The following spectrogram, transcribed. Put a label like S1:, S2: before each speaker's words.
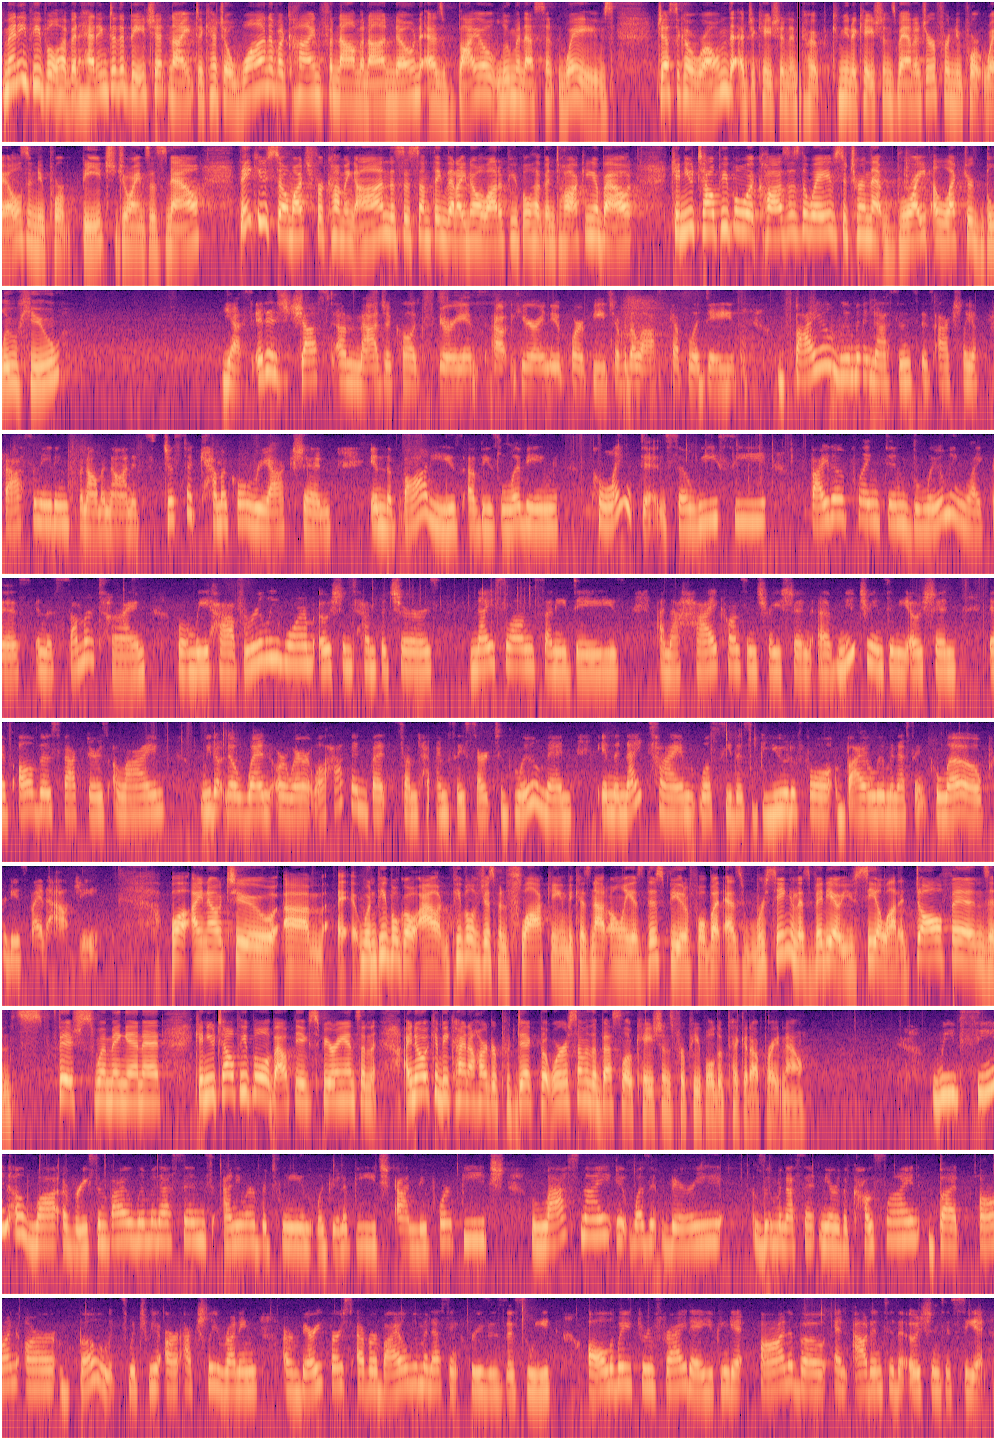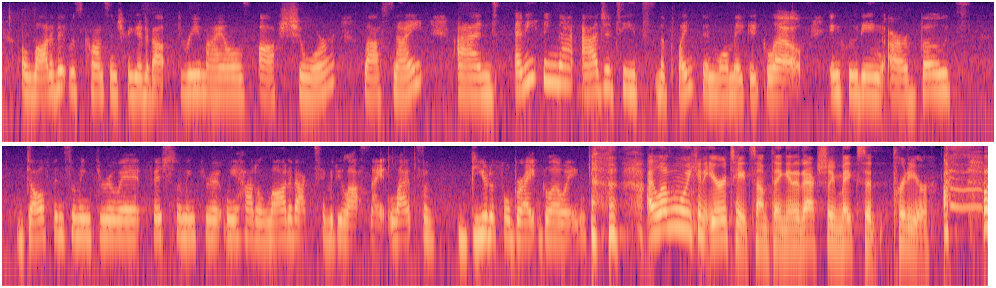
S1: Many people have been heading to the beach at night to catch a one-of-a-kind phenomenon known as bioluminescent waves. Jessica Roame, the Education and Communications Manager for Newport Whales and Newport Beach, joins us now. Thank you so much for coming on. This is something that I know a lot of people have been talking about. Can you tell people what causes the waves to turn that bright electric blue hue?
S2: Yes, it is just a magical experience out here in Newport Beach over the last couple of days. Bioluminescence is actually a fascinating phenomenon. It's just a chemical reaction in the bodies of these living plankton. So we see phytoplankton blooming like this in the summertime when we have really warm ocean temperatures, nice long sunny days, and a high concentration of nutrients in the ocean. If all those factors align, we don't know when or where it will happen, but sometimes they start to bloom. And in the nighttime, we'll see this beautiful bioluminescent glow produced by the algae.
S1: Well, I know too, um, when people go out, people have just been flocking because not only is this beautiful, but as we're seeing in this video, you see a lot of dolphins and fish swimming in it. Can you tell people about the experience? And I know it can be kind of hard to predict, but where are some of the best locations for people to pick it up right now?
S2: We've seen a lot of recent bioluminescence anywhere between Laguna Beach and Newport Beach. Last night, it wasn't very luminescent near the coastline, but on our boats, which we are actually running our very first ever bioluminescent cruises this week, all the way through Friday, you can get on a boat and out into the ocean to see it. A lot of it was concentrated about three miles offshore last night, and anything that agitates the plankton will make it glow, including our boats, dolphins swimming through it, fish swimming through it. We had a lot of activity last night, lots of beautiful, bright glowing.
S1: I love when we can irritate something and it actually makes it prettier.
